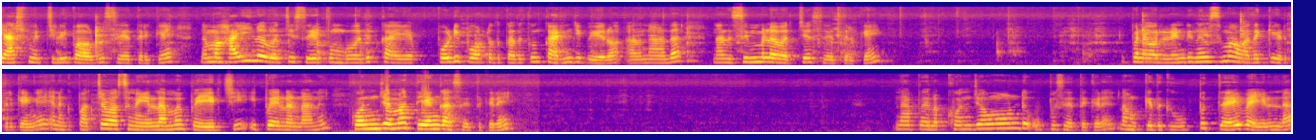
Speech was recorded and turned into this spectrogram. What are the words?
காஷ்மீர் சில்லி பவுடரும் சேர்த்துருக்கேன். நம்ம ஹையில் வச்சு சேர்க்கும்போது க பொடி போட்டதுக்கு அதுக்கும் கரிஞ்சு போயிடும் அதனால தான் நான் அந்த சிம்மில் வச்சே சேர்த்துருக்கேன். இப்போ நான் ஒரு ரெண்டு நிமிஷமாக வதக்கி எடுத்திருக்கேங்க. எனக்கு பச்சை வாசனை எல்லாமே போயிடுச்சு இப்போ இல்லை நான் கொஞ்சமாக தேங்காய் சேர்த்துக்கிறேன். நான் இப்போ இதில் கொஞ்சோண்டு உப்பு சேர்த்துக்கிறேன். நமக்கு இதுக்கு உப்பு தேவை இல்லை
